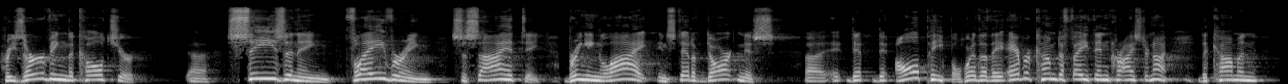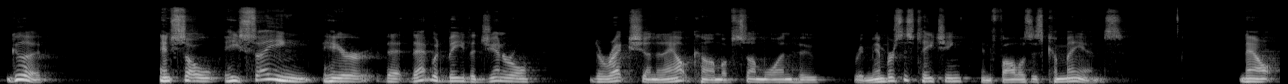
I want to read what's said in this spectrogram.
preserving the culture, uh, seasoning, flavoring society, bringing light instead of darkness. Uh, that, that all people, whether they ever come to faith in Christ or not, the common good. And so he's saying here that that would be the general direction and outcome of someone who remembers his teaching and follows his commands. Now,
